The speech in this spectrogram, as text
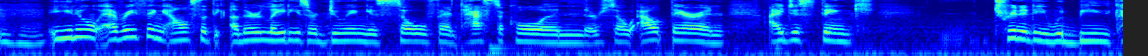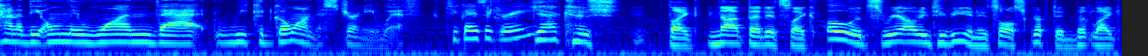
Mm-hmm. You know, everything else that the other ladies are doing is so fantastical and they're so out there, and I just think Trinity would be kind of the only one that we could go on this journey with. Do you guys agree? Yeah, because like not that it's like oh it's reality TV and it's all scripted, but like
